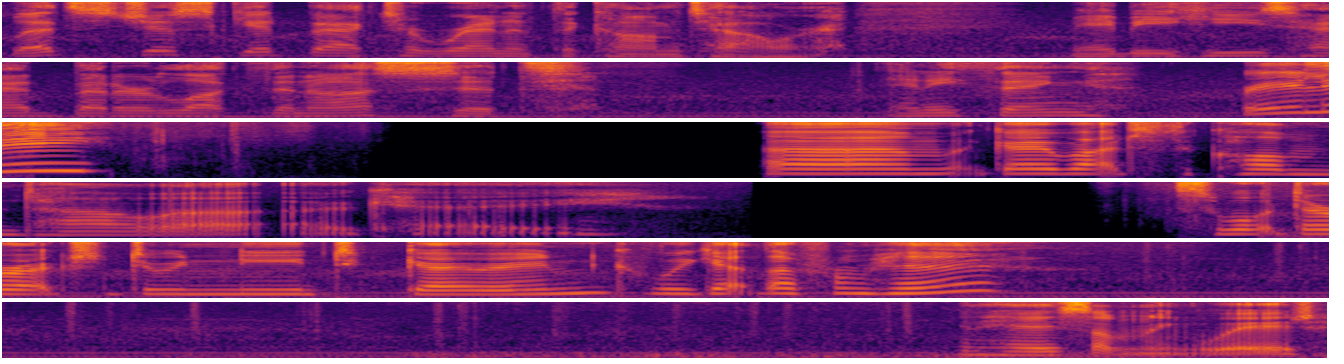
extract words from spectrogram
Let's just get back to Ren at the com tower. Maybe he's had better luck than us at anything. Really? Um, go back to the com tower. Okay. So what direction do we need to go in? Can we get there from here? I can hear something weird.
